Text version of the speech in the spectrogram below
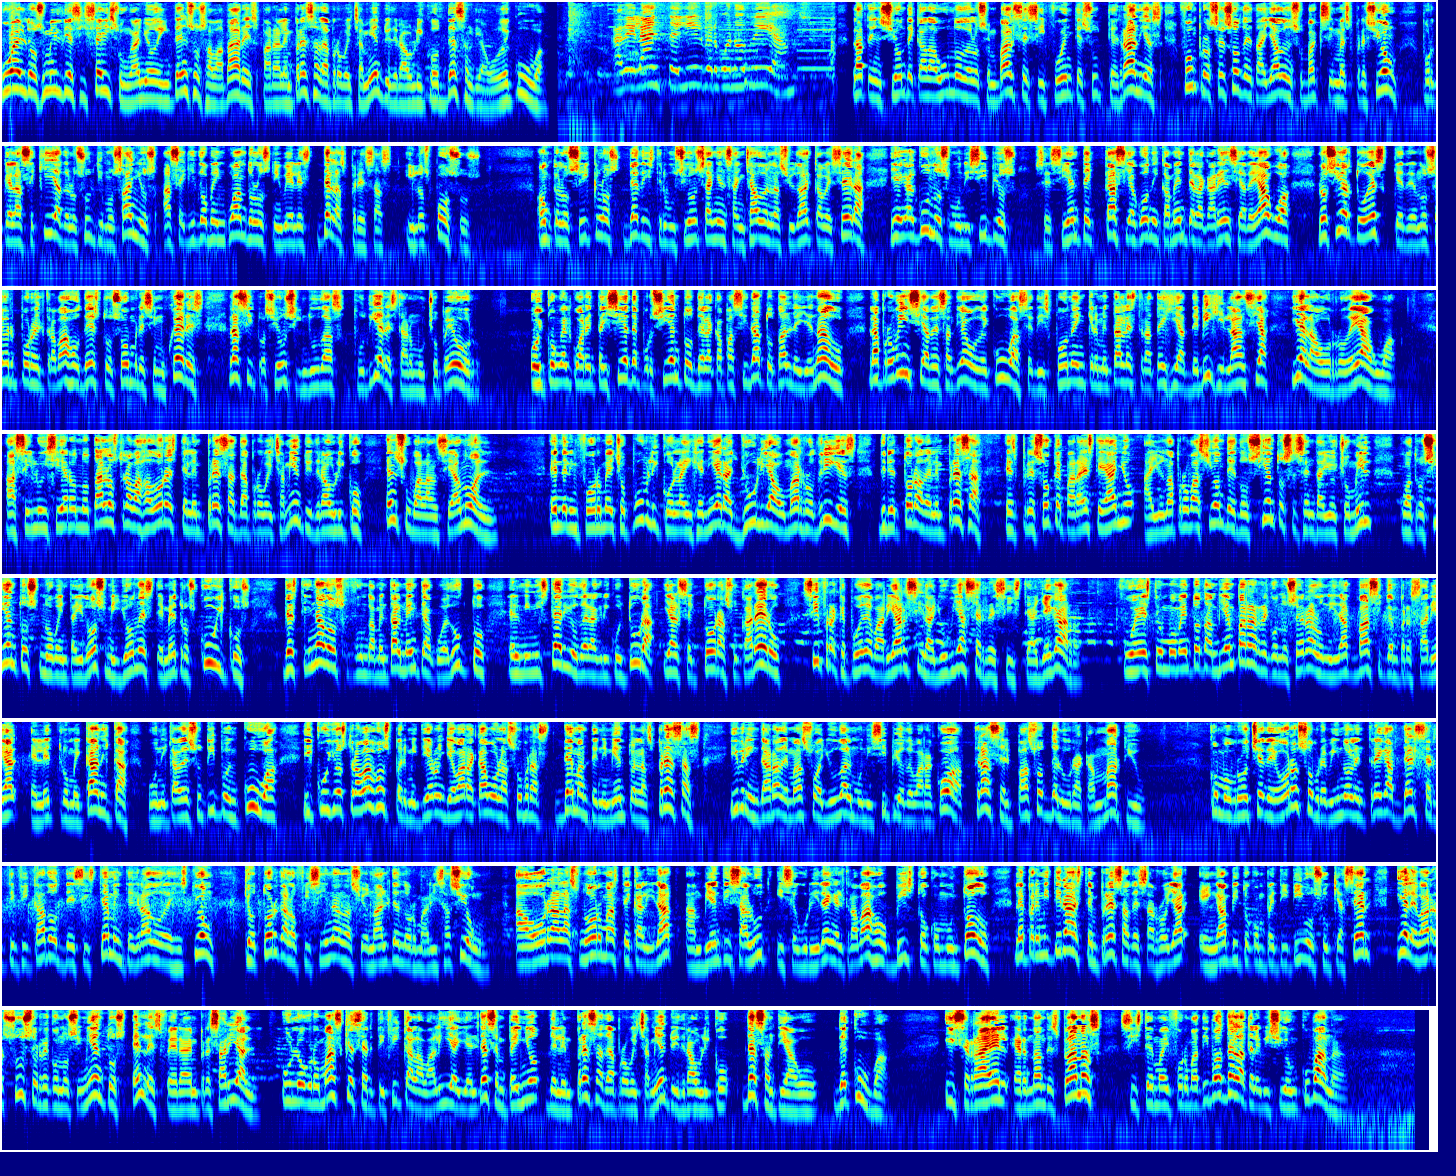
Fue el 2016 un año de intensos avatares para la empresa de aprovechamiento hidráulico de Santiago de Cuba. Adelante, Gilbert, buenos días. La atención de cada uno de los embalses y fuentes subterráneas fue un proceso detallado en su máxima expresión, porque la sequía de los últimos años ha seguido menguando los niveles de las presas y los pozos. Aunque los ciclos de distribución se han ensanchado en la ciudad cabecera y en algunos municipios se siente casi agónicamente la carencia de agua, lo cierto es que de no ser por el trabajo de estos hombres y mujeres, la situación sin dudas pudiera estar mucho peor. Hoy con el 47% de la capacidad total de llenado, la provincia de Santiago de Cuba se dispone a incrementar la estrategia de vigilancia y el ahorro de agua. Así lo hicieron notar los trabajadores de la empresa de aprovechamiento hidráulico en su balance anual. En el informe hecho público, la ingeniera Julia Omar Rodríguez, directora de la empresa, expresó que para este año hay una aprobación de 268.492 millones de metros cúbicos, destinados fundamentalmente a acueducto, el Ministerio de la Agricultura y al sector azucarero, cifra que puede variar si la lluvia se resiste a llegar. Fue este un momento también para reconocer a la unidad básica empresarial electromecánica, única de su tipo en Cuba, y cuyos trabajos permitieron llevar a cabo las obras de mantenimiento en las presas y brindar además su ayuda al municipio de Baracoa tras el paso del huracán Matthew. Como broche de oro sobrevino la entrega del certificado de Sistema Integrado de Gestión que otorga la Oficina Nacional de Normalización. Ahora las normas de calidad, ambiente y salud y seguridad en el trabajo, visto como un todo, le permitirá a esta empresa desarrollar en ámbito competitivo su quehacer y elevar sus reconocimientos en la esfera empresarial. Un logro más que certifica la valía y el desempeño de la empresa de aprovechamiento hidráulico de Santiago de Cuba. Israel Hernández Planas, Sistema Informativo de la Televisión Cubana.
